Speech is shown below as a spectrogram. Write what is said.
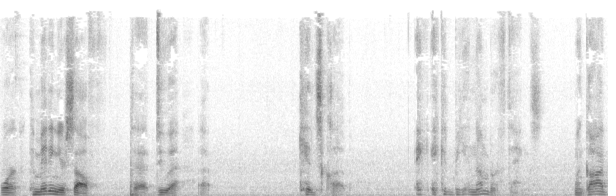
or committing yourself to do a, kids club. It, it could be a number of things. When God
